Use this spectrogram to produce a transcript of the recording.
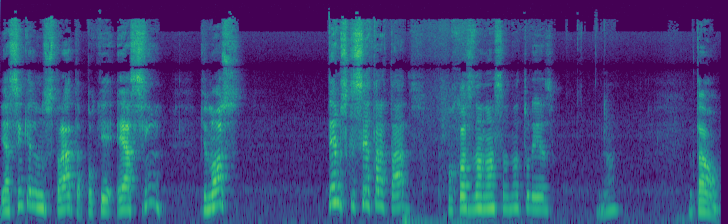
E é assim que ele nos trata, porque é assim que nós temos que ser tratados, por causa da nossa natureza. Né? Então,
